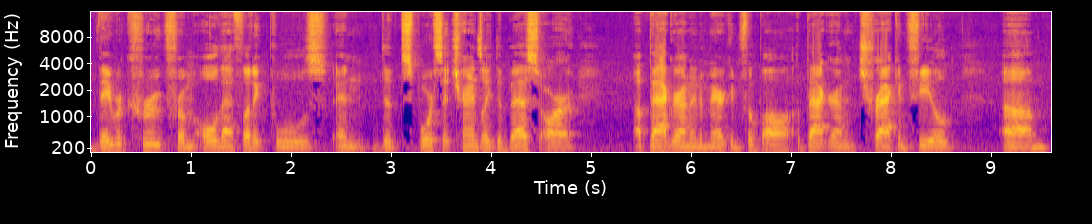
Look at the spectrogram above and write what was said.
they recruit from old athletic pools, and the sports that translate the best are a background in American football, a background in track and field, um,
